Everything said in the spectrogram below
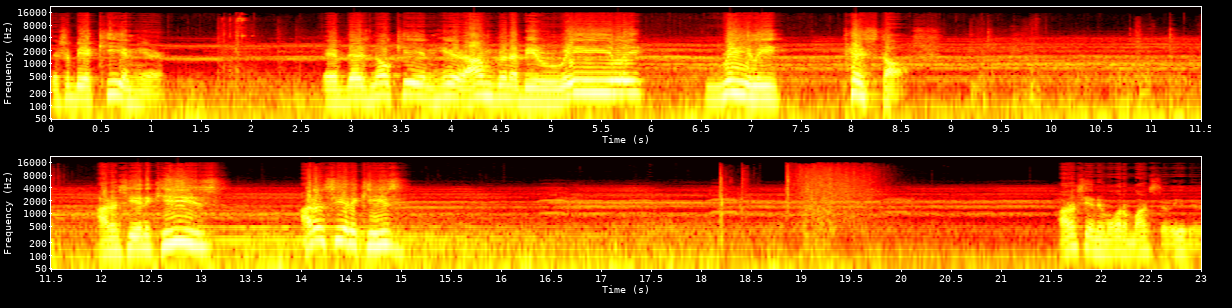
There should be a key in here. If there's no key in here, I'm gonna be really, really pissed off. I don't see any keys. I don't see any keys. I don't see any water monster either.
